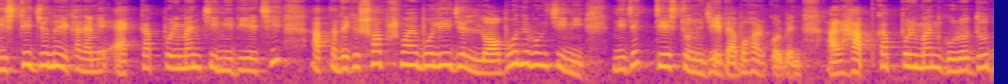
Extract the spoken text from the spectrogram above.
মিষ্টির জন্য এখানে আমি এক কাপ পরিমাণ চিনি দিয়েছি। আপনাদেরকে সব সময় বলি যে লবণ এবং চিনি নিজের টেস্ট অনুযায়ী ব্যবহার করবেন। আর হাফ কাপ পরিমাণ গুঁড়ো দুধ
